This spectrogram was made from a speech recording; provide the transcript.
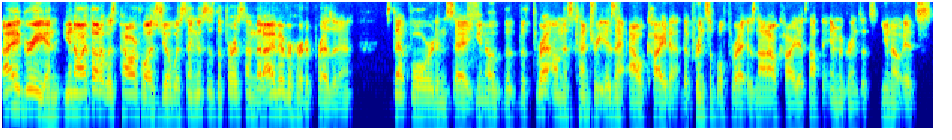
I agree. And, you know, I thought it was powerful, as Joe was saying, this is the first time that I've ever heard a president step forward and say, you know, the, the threat on this country isn't Al Qaeda. The principal threat is not Al Qaeda. It's not the immigrants. It's, you know, it's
